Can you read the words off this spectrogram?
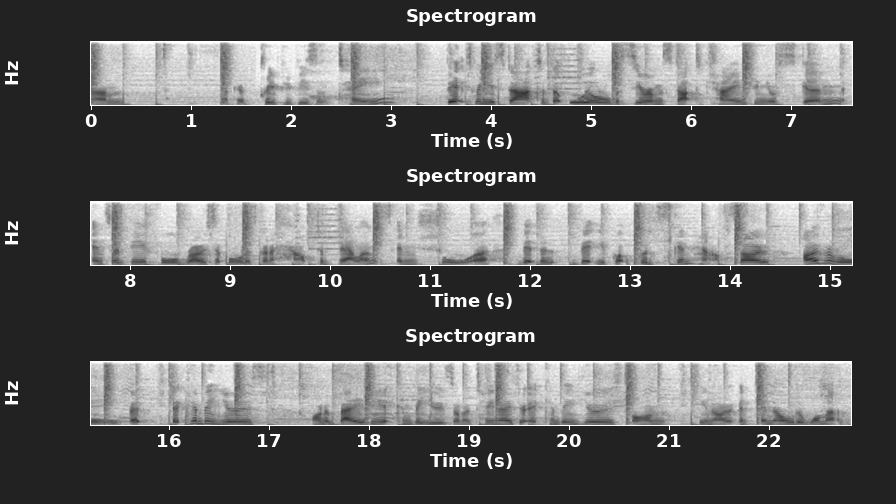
um, like a prepubescent teen, that's when you start to, the oil or the serums start to change in your skin. And so therefore rosehip oil is going to help to balance and ensure that, the, that you've got good skin health. So overall, it, it can be used on a baby, it can be used on a teenager, it can be used on, you know, an, an older woman.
